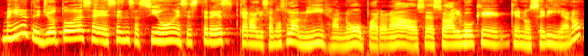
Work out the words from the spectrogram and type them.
imagínate yo toda esa, esa sensación, ese estrés canalizándoselo a mi hija, no, para nada, o sea, eso es algo que, que no sería, ¿no?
